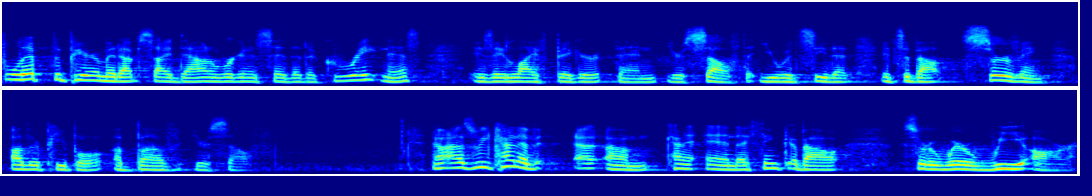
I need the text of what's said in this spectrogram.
flip the pyramid upside down and we're going to say that a greatness is a life bigger than yourself, that you would see that it's about serving other people above yourself. Now, as we kind of, uh, um, kind of end, I think about sort of where we are.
